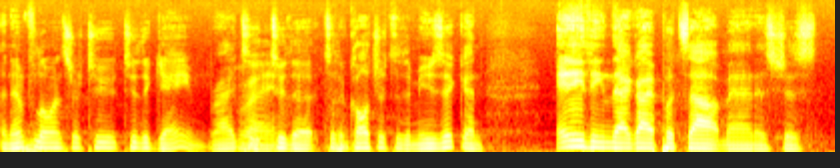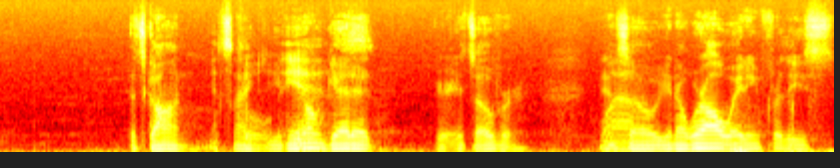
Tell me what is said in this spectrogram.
an influencer to to the game, right? To, Right. to the to the culture, to the music, and anything that guy puts out, man, is just it's gone. It's like cool. if you don't get it, it's over. Wow. And so, you know, we're all waiting for these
